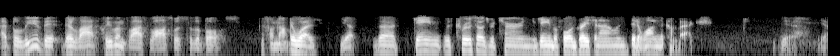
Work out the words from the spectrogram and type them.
I believe that their last Cleveland's last loss was to the Bulls, if I'm not. Mistaken. It was. Yep. The game with Caruso's return, the game before Grayson Allen didn't want him to come back. Yeah. Yeah.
